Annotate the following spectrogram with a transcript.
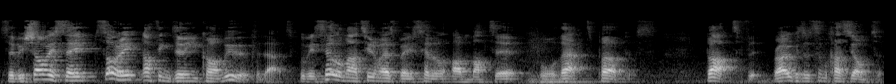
So Bishawi say, sorry, nothing doing. You can't move it for that. As Beis are matir for that purpose. But right because of Simchas Yom Tov.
